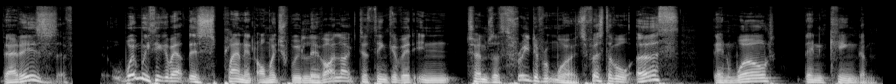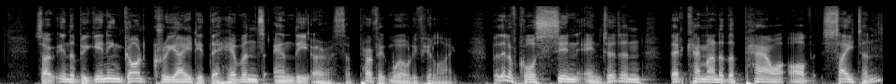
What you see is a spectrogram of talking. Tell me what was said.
That is. When we think about this planet on which we live, I like to think of it in terms of three different words. First of all, earth, then world, then kingdom. So in the beginning, God created the heavens and the earth, a perfect world, if you like. But then, of course, sin entered, and that came under the power of Satan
